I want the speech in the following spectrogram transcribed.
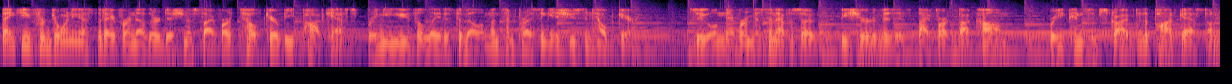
Thank you for joining us today for another edition of Seyfarth's Healthcare Beat podcast, bringing you the latest developments and pressing issues in healthcare. So you'll never miss an episode, be sure to visit seyfarth.com, where you can subscribe to the podcast on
